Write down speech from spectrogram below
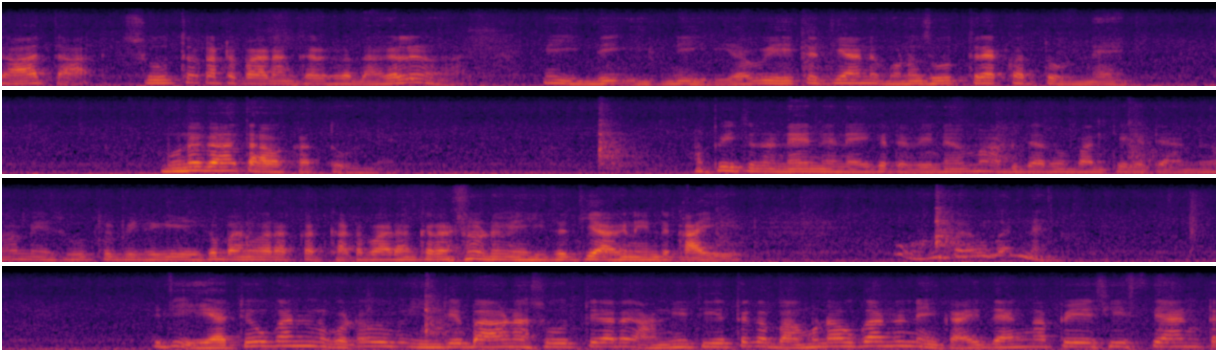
ගාථා සූත්‍ර කටපාඩම් කර කර දඟලනවා. මේ ඉන්නේ ඉරියව්වේ හිත තියන්න මොන සූත්‍රයක්වත් ඕනේ නැහැ. මොන ගාතාවක්වත් ඕනේ අපි හිතන නෑ නෑ නෑ ඒකට වෙනම අභිධර්ම පන්තියකට යනවා මේ සූත්‍ර පිටකේ ඒක බණවරක්වත් කටපාඩම් කරන්න ඕනේ මේ හිත තියාගෙන ඉන්න කයේ. ඔහොම උගන්නන්නේ. ඉතින් ඒ ඇති උගන්නනකොට ඉන්දිය භාවනා සූත්‍රය අර අන්‍ය තීර්ථක බමුණ උගන්නන එකයි දැන් අපේ ශිෂ්‍යයන්ට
